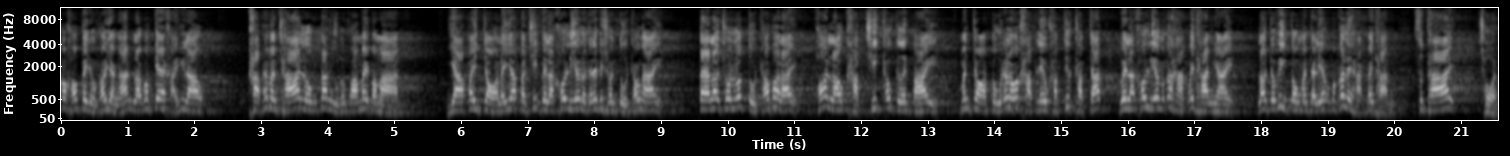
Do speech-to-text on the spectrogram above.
ก็เขาเป็นของเขาอย่างนั้น เราก็แก้ไขที่เรา ขับให้มันช้าลงตั้งอยู่บนความไม่ประมาท อย่าไปจ่อระยะประชิดเวลาเขาเลี้ยวเราจะได้ไปชนตูดเขาไง แต่เราชนรถตูดเขาเพราะอะไร เพราะเราขับชิดเขาเกินไป มันจอดตูดแล้วเราก็ขับเร็วขับจึกขับจักเวลาเขาเลี้ยวมันก็หักไม่ทันไง เราจะวิ่งตรงมันจะเลี้ยวมันก็เลยหักไม่ทัน สุดท้ายชน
